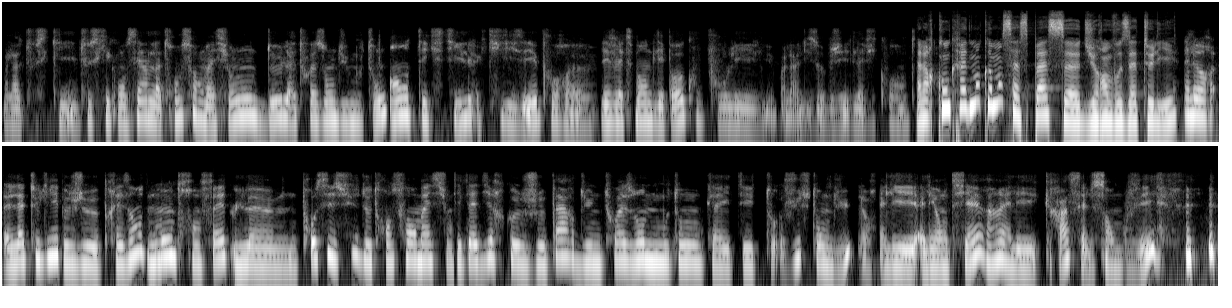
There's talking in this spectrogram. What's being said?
voilà tout ce qui tout ce qui concerne la transformation de la toison du mouton en textile utilisé pour euh, les vêtements de l'époque ou pour les voilà les objets de la vie courante. Alors concrètement, comment ça se passe euh, durant vos ateliers? Alors l'atelier que je présente montre en fait le processus de transformation, c'est-à-dire que je pars d'une toison de mouton qui a été juste tondue. Alors elle est elle est entière, hein, elle est grasse, elle sent mauvais.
